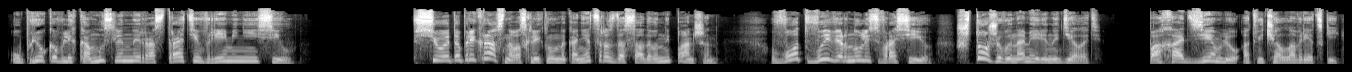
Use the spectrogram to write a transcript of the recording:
упрека в легкомысленной растрате времени и сил. «Все это прекрасно!» — воскликнул, наконец, раздосадованный Паншин. «Вот вы вернулись в Россию. Что же вы намерены делать?» «Пахать землю», — отвечал Лаврецкий,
